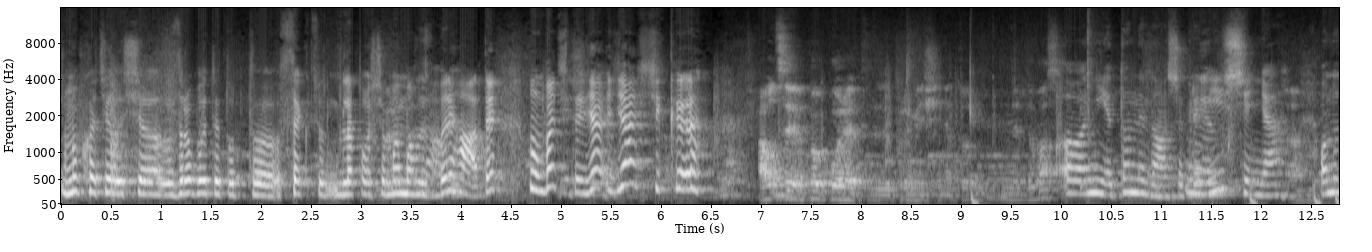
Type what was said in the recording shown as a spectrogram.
Ми б хотіли ще зробити тут е, секцію для того, щоб ми могли зберігати. Ну, бачите, я, ящик. е, А оце поряд е, приміщення то не до вас? О, ні, то не наше приміщення. Воно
